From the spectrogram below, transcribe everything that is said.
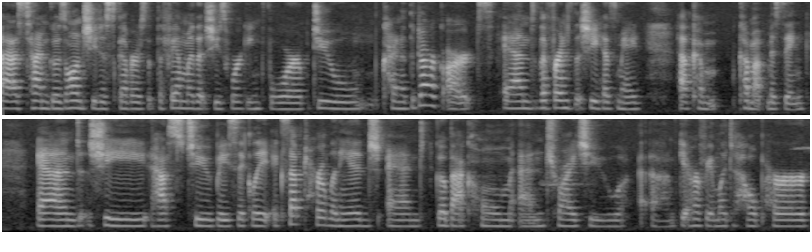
as time goes on, she discovers that the family that she's working for do kind of the dark arts and the friends that she has made have come come up missing and she has to basically accept her lineage and go back home and try to um, get her family to help her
